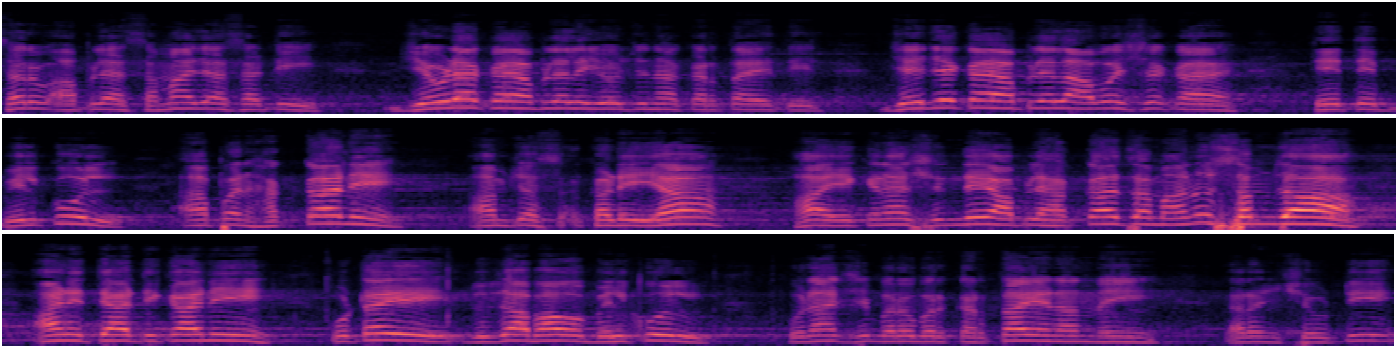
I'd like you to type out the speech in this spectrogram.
सर्व आपल्या समाजासाठी जेवढ्या काय आपल्याला योजना करता येतील जे जे काय आपल्याला आवश्यक आहे ते ते बिलकुल आपण हक्काने आमच्याकडे या. हा एकनाथ शिंदे आपल्या हक्काचा माणूस समजा आणि त्या ठिकाणी कुठेही दुजाभाव बिलकुल कुणाची बरोबर करता येणार नाही कारण शेवटी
